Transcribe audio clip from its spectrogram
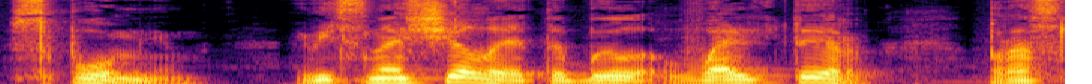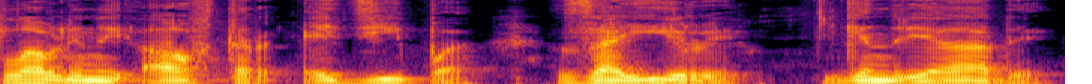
Вспомним, ведь сначала это был Вольтер, прославленный автор Эдипа, Заиры, Генриады,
